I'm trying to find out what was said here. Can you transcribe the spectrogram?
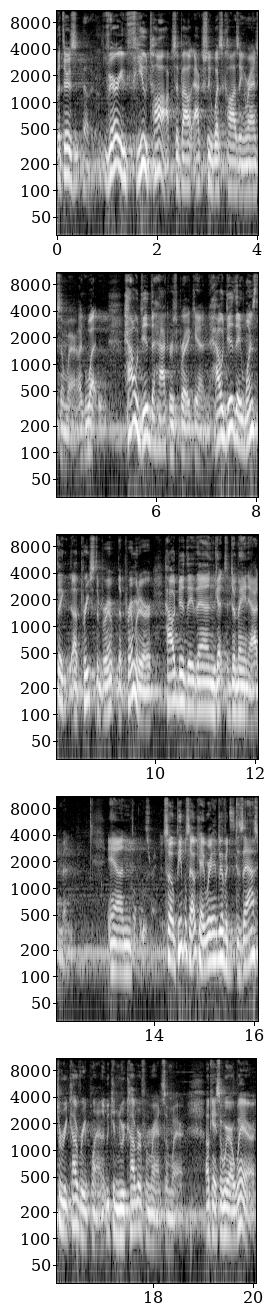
but there's very few talks about actually what's causing ransomware. Like what, how did the hackers break in? How did they, once they uh, breached the, the perimeter, how did they then get to domain admin? And so people say, okay, we we have a disaster recovery plan that we can recover from ransomware. Okay, so we're aware.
